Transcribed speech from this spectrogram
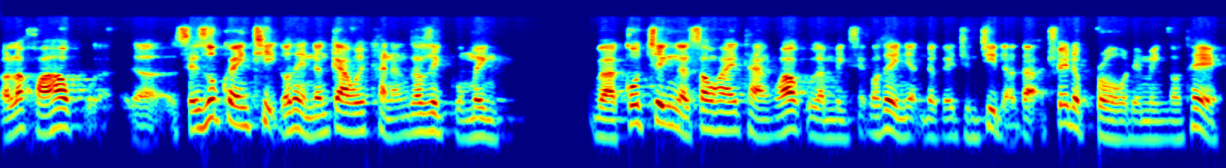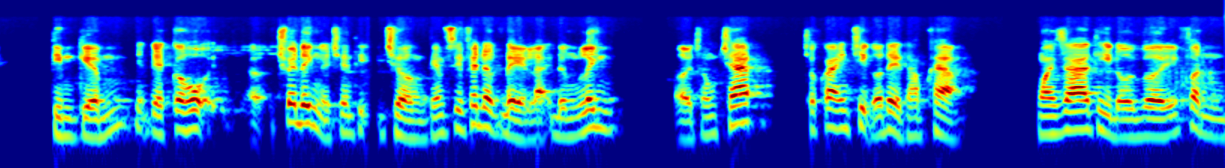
Đó là khóa học uh, sẽ giúp các anh chị có thể nâng cao cái khả năng giao dịch của mình. Và coaching là sau hai tháng khóa học là mình sẽ có thể nhận được cái chứng chỉ đào tạo Trader Pro để mình có thể tìm kiếm những cái cơ hội uh, trading ở trên thị trường. Thì em xin phép được để lại đường link ở trong chat cho các anh chị có thể tham khảo ngoài ra thì đối với phần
